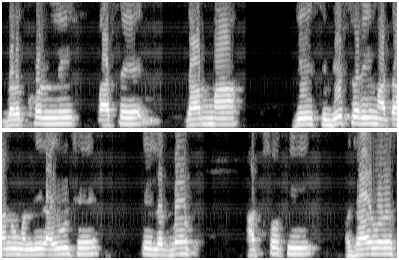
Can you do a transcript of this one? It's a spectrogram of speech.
ગળખોલની પાસે ગામમાં જે સિદ્ધેશ્વરી માતાનું મંદિર આવ્યું છે, તે લગભગ આઠસોથી હજાર વર્ષ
